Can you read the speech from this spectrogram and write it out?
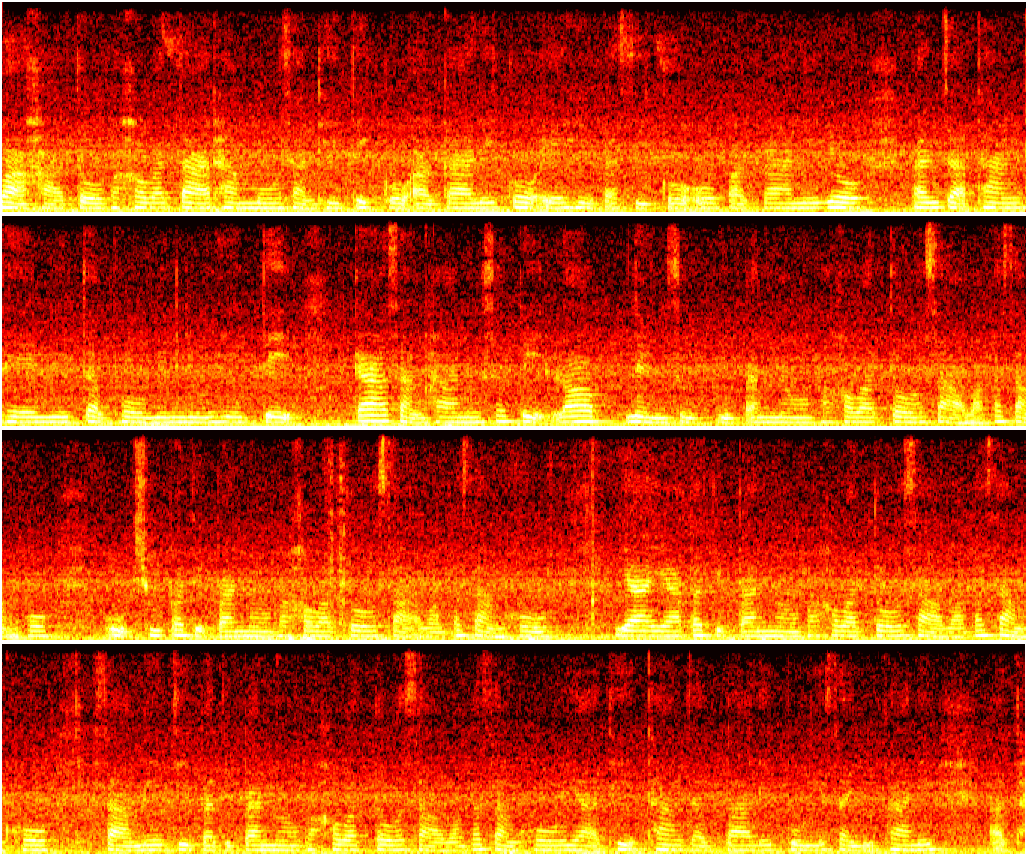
วากขาโตภควตาธรรมโมสันทิติโกอากาลิโกเอหิปัสสิโกโอปกานิโย ปัญจทางเทวิตโพวินยูหิติ 9. สังคานุสติรอบหนึ่งสุปิปันโนภควโตสาวกสังโฆอุชุปฏิปันโนภควโตสาวกสังโฆยายาปฏิปันโนภควโตสาวกสังโฆสามีจิตปฏิปันโนภควโตสาวกสังโฆยะทิทางจัตตาลิปุริสายุคานิอัฏฐ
